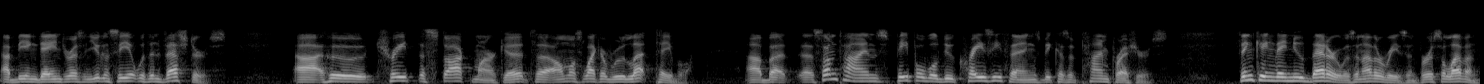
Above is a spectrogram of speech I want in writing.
uh, being dangerous. And you can see it with investors uh, who treat the stock market uh, almost like a roulette table. Uh, but uh, sometimes people will do crazy things because of time pressures. Thinking they knew better was another reason. Verse 11.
